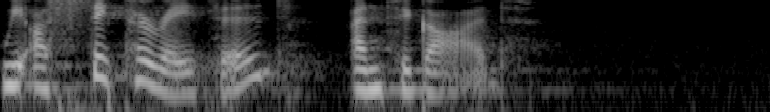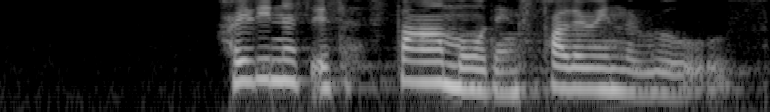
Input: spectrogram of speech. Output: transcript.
we are separated unto God. Holiness is far more than following the rules.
